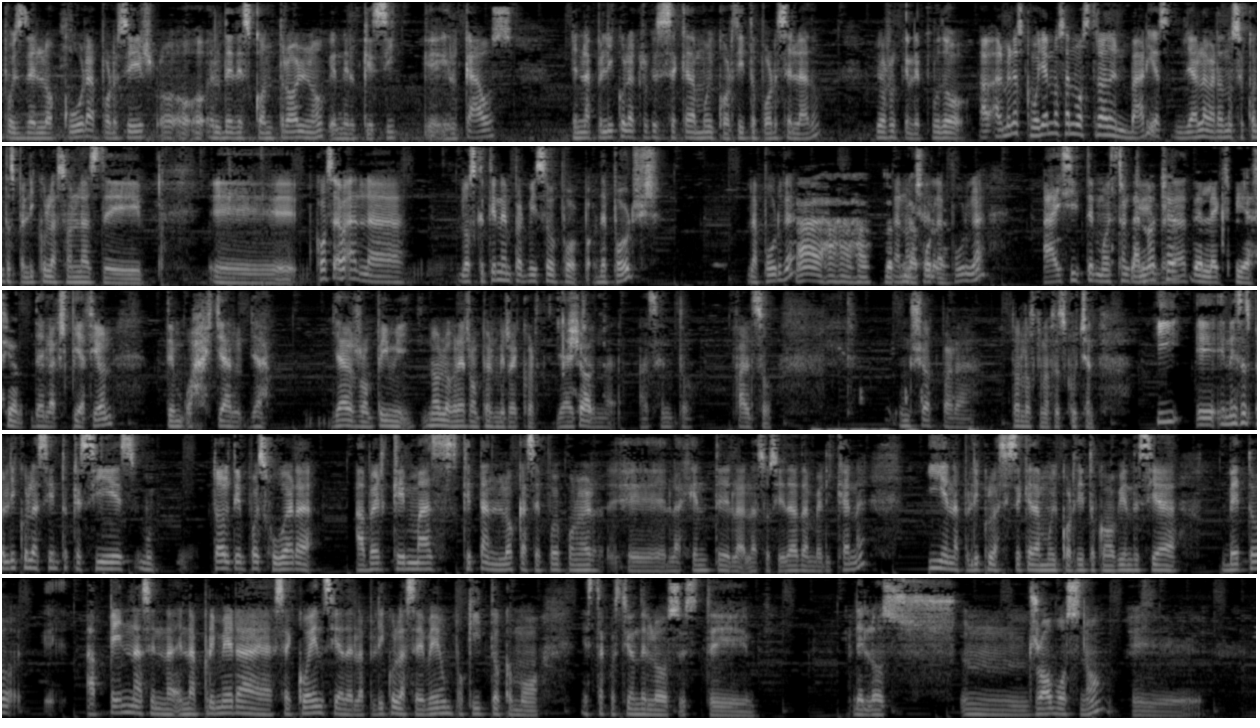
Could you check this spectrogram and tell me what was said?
pues de locura por decir o, el de descontrol no en el que sí el caos. En la película creo que se queda muy cortito por ese lado. Yo creo que le pudo al menos como ya nos han mostrado en varias ya la verdad no sé cuántas películas son las de eh, cómo se llama la los que tienen permiso por, de Porsche la purga. Ah, la, noche de la purga ahí sí te muestran la que noche de la expiación. De la expiación, ya, ya, ya rompí mi, no logré romper mi récord, ya he hecho un acento falso. Un shot para todos los que nos escuchan. Y eh, en esas películas siento que sí es todo el tiempo es jugar a, a ver qué más, qué tan loca se puede poner eh, la gente, la, la, sociedad americana. Y en la película sí se queda muy cortito, como bien decía Beto, eh, apenas en la, en la primera secuencia de la película se ve un poquito como esta cuestión de los, este, de los mm, robos, ¿no? Eh,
